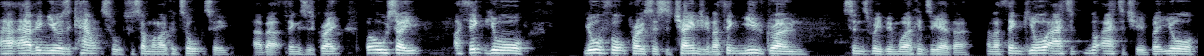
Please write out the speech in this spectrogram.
having you as a counsel to someone I could talk to about things is great. But also, I think your your thought process is changing, and I think you've grown since we've been working together. And I think your atti- not attitude, but your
